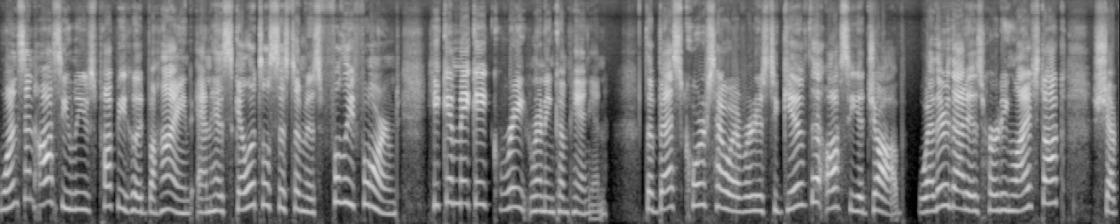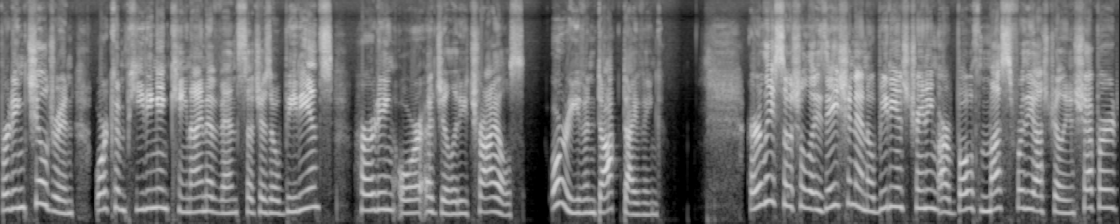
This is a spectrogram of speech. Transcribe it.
Once an Aussie leaves puppyhood behind and his skeletal system is fully formed, he can make a great running companion. The best course, however, is to give the Aussie a job, whether that is herding livestock, shepherding children, or competing in canine events such as obedience, herding, or agility trials, or even dock diving. Early socialization and obedience training are both musts for the Australian Shepherd.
